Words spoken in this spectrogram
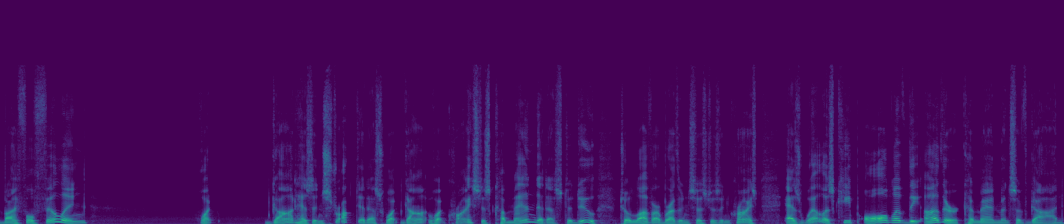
by fulfilling what God has instructed us, what God, what Christ has commanded us to do, to love our brothers and sisters in Christ, as well as keep all of the other commandments of God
